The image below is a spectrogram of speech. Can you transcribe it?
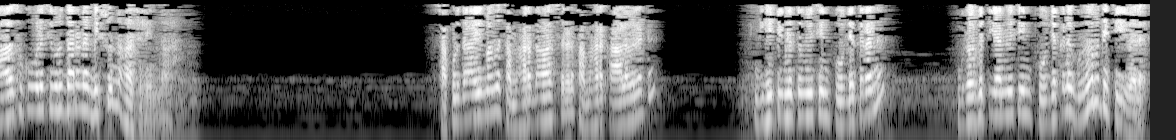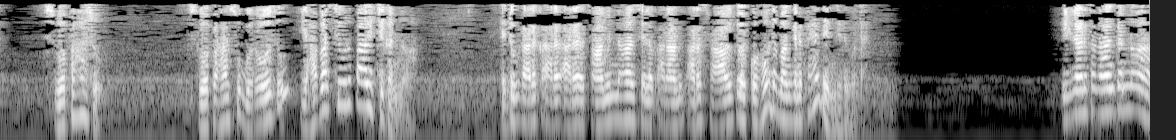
පාංශු කූල සිවුරු දරන භික්ෂුන් වහන්සේලා ඉන්නවා. සකුළුදායි මම සමහර දවස්වලට සමහර කාලවලට ගිහි පින්තුන් විසින් පූජා කරන ගෘහපතියන් විසින් පූජා කරන ගෘහපති චීවර සුව පහසු සුව පහසු ගොරෝසු යහපත් සිවුරු පාවිච්චි කරනවා. එතකොට අර අර අර ස්වාමීන් වහන්සේලා අර අර ශ්‍රාවකයෝ කොහොමද මං ගැන පැහැදෙන්නේ එතකොට? ඊළඟට සඳහන් කරනවා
